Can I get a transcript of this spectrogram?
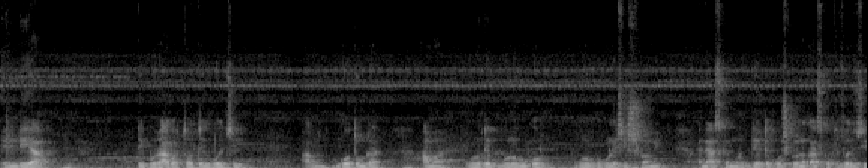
ইন্ডিয়া, ত্রিপুরা আগরতলা থেকে বলছি আমি গৌতম রায় আমার গুরুদেব গুরু বকুল, গুরু বকুলের শিষ্য আমি। আমি আজকে মুরগ দিয়ে একটা বসীকরণের কাজ করতে চলেছি।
